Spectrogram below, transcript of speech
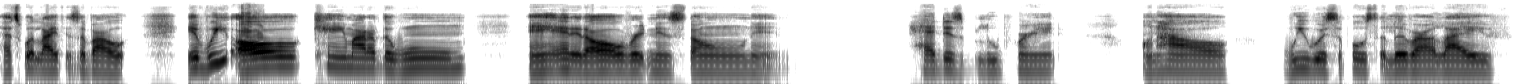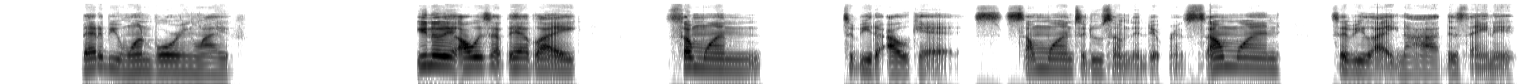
That's what life is about. If we all came out of the womb and had it all written in stone and had this blueprint on how we were supposed to live our life, that'd be one boring life. You know, they always have to have like someone to be the outcast, someone to do something different, someone to be like, nah, this ain't it.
